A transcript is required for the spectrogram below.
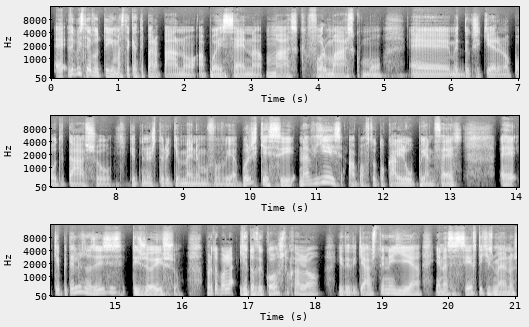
ε, δεν πιστεύω ότι είμαστε κάτι παραπάνω από εσένα ένα mask for mask μου ε, με την τοξική ερενοπότητά σου και την εσωτερικευμένη ομοφοβία. Μπορείς και εσύ να βγεις από αυτό το καλούπι αν θες ε, και επιτέλους να ζήσεις τη ζωή σου. Πρώτα απ' όλα για το δικό σου το καλό, για τη δικιά σου την υγεία, για να είσαι εσύ ευτυχισμένος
